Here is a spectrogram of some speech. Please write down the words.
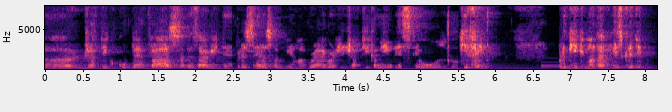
Uh, já fico com o pé atrás, apesar de ter a presença do Ian McGregor, a gente já fica meio receoso do que vem. Por que, que mandaram reescrever?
